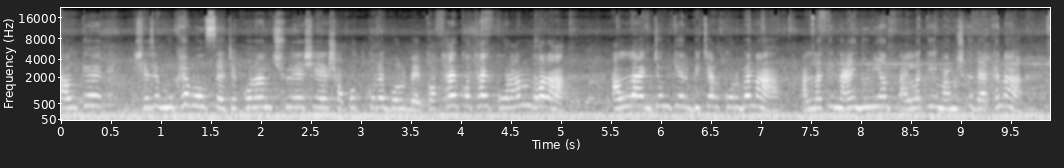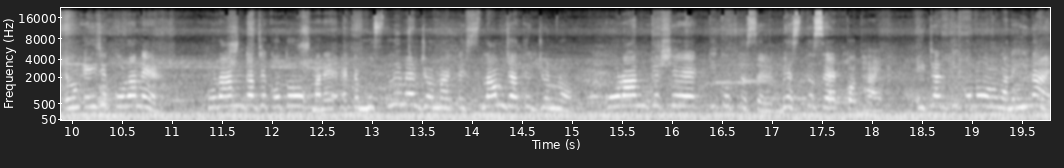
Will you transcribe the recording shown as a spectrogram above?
কালকে সে যে মুখে বলছে যে কোরআন ছুঁয়ে সে শপথ করে বলবে কথায় কথায় কোরআন ধরা আল্লাহ একজনকে এর বিচার করবে না? আল্লাহ কি নাই দুনিয়া আল্লাহ কি মানুষকে দেখে না? এবং এই যে কোরআনের কোরআনটা যে কত মানে একটা মুসলিমের জন্য একটা ইসলাম জাতির জন্য কোরআনকে সে কি করতেছে বেচতেছে এক কথায়। এইটার কি কোনো মানে ই নাই?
